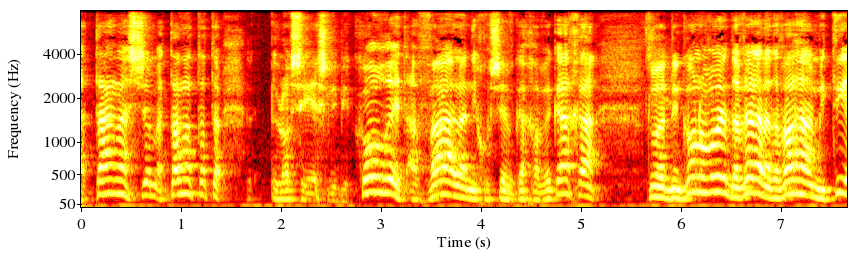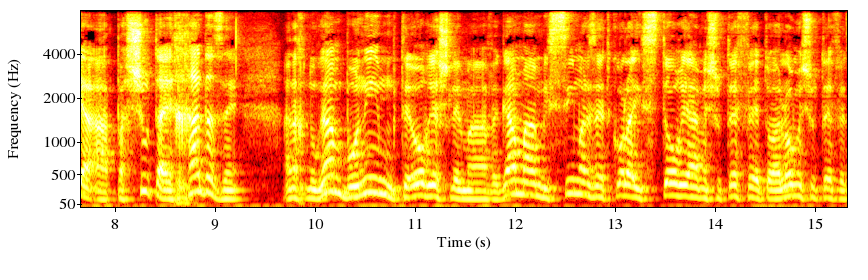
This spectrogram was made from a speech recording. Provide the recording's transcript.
אתה נשם, אתה נתת, לא שיש לי ביקורת, אבל אני חושב ככה וככה. זאת אומרת, במקום לבוא ולדבר על הדבר האמיתי, הפשוט, האחד הזה, אנחנו גם בונים תיאוריה שלמה וגם מעמיסים על זה את כל ההיסטוריה המשותפת או הלא משותפת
